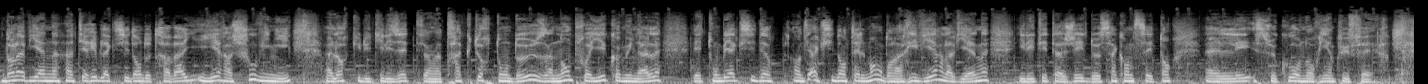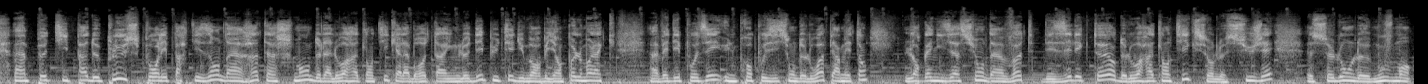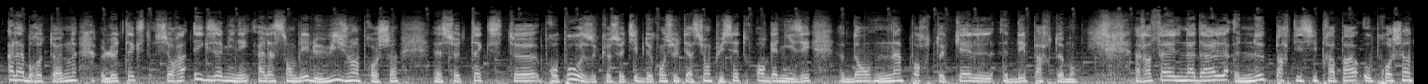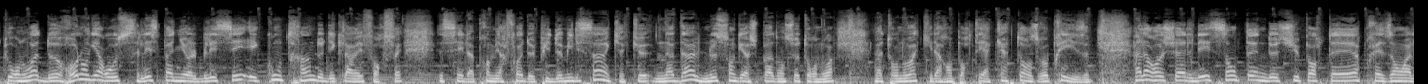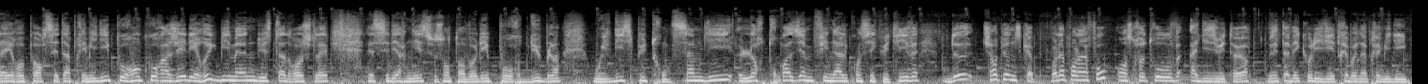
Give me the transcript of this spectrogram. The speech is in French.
Dans la Vienne, un terrible accident de travail hier à Chauvigny. Alors qu'il utilisait un tracteur tondeuse, un employé communal est tombé accident accidentellement dans la rivière la Vienne. Il était âgé de 57 ans. Les secours n'ont rien pu faire. Un petit pas de plus pour les partisans d'un rattachement de la Loire-Atlantique à la Bretagne. Le député du Morbihan, Paul Molac, avait déposé une proposition de loi permettant l'organisation d'un vote des électeurs de Loire-Atlantique sur le sujet. Selon le mouvement à la Bretonne, le texte sera examiné à l'Assemblée le 8 juin prochain. Ce texte propose que ce type de consultation puisse être organisé dans n'importe quel département. Raphaël Nadal ne participera pas au prochain tournoi de Roland Garros. L'Espagnol blessé est contraint de déclarer forfait. C'est la première fois depuis 2005 que Nadal ne s'engage pas dans ce tournoi. Un tournoi qu'il a remporté à 14 reprises. À La Rochelle, des centaines de supporters présents à l'aéroport cet après-midi pour encourager les rugbymen du Stade Rochelet. Ces derniers se sont envolés pour Dublin où ils disputeront samedi leur troisième finale consécutive de Champions Cup. Voilà pour l'info. On se retrouve à 18h. Vous êtes avec Olivier. Très bon après-midi.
